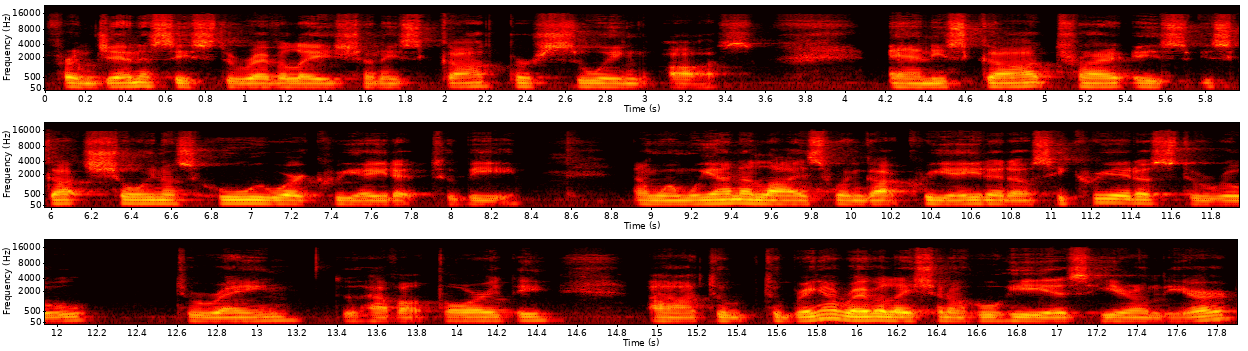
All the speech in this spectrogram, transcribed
From Genesis to Revelation, is God pursuing us. And is God try is, is God showing us who we were created to be. And when we analyze when God created us, He created us to rule, to reign, to have authority, uh, to, to bring a revelation of who He is here on the earth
